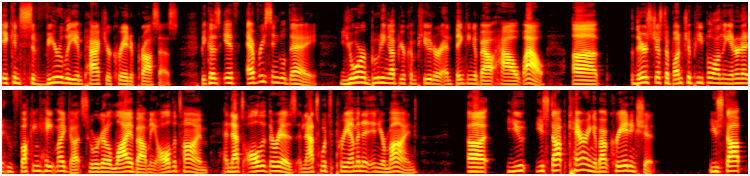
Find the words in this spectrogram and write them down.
it can severely impact your creative process. Because if every single day you're booting up your computer and thinking about how, wow, uh, there's just a bunch of people on the internet who fucking hate my guts, who are going to lie about me all the time, and that's all that there is, and that's what's preeminent in your mind, uh, you you stop caring about creating shit. You stop,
